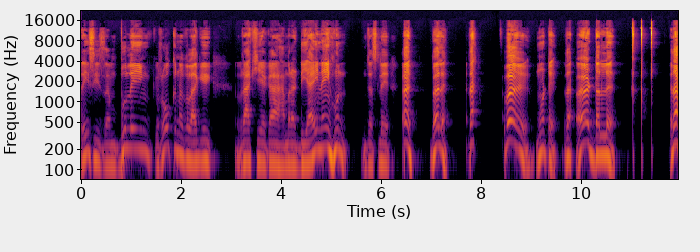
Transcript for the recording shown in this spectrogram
रेसिजम बुलिङ रोक्नको लागि राखिएका हाम्रा डिआई नै हुन् जसले ए बेले यता अबे मोटे यता ए डल्ले यता।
